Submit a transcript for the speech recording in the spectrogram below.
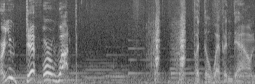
Are you deaf or what? Put the weapon down.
